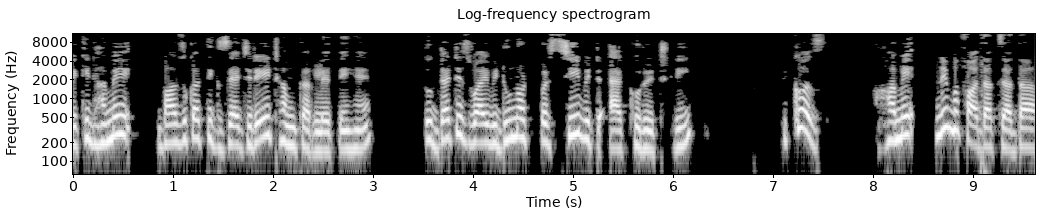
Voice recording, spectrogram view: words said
لیکن ہمیں ایگزیجریٹ ہم کر لیتے ہیں تو that is why we do not perceive it actually because ہمیں اپنے مفادات زیادہ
